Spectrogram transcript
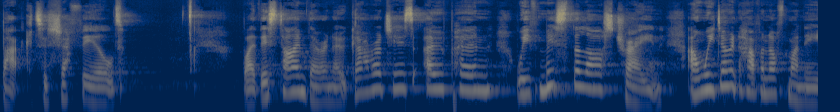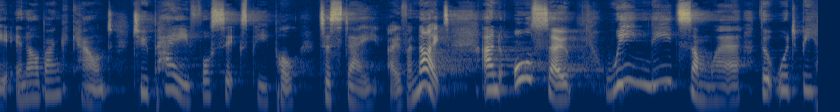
back to Sheffield. By this time, there are no garages open. We've missed the last train, and we don't have enough money in our bank account to pay for six people to stay overnight. And also, we need somewhere that would be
